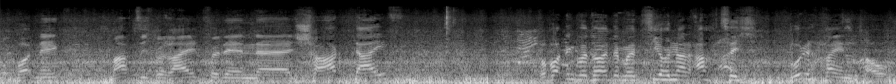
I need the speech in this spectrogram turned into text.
Robotnik macht sich bereit für den äh, Shark Dive. Robotnik wird heute mit 480 Bullhaien tauchen.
